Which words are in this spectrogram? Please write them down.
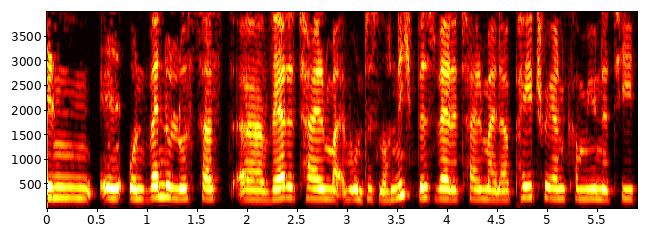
In, in, und wenn du Lust hast, äh, werde Teil und es noch nicht bist, werde Teil meiner Patreon-Community.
